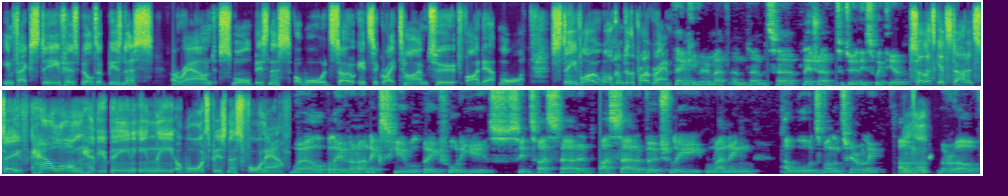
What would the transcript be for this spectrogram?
In fact, Steve has built a business around small business awards. So it's a great time to find out more. Steve Loe, welcome to the program. Thank you very much. And um, it's a pleasure to do this with you. So let's get started, Steve. How long have you been in the awards business for now? Well, believe it or not, next year will be 40 years since I started. I started virtually running awards voluntarily. I was mm-hmm. a member of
